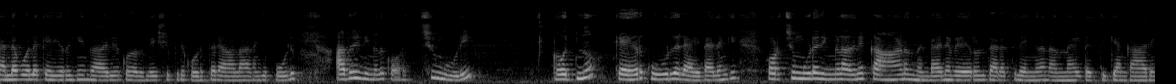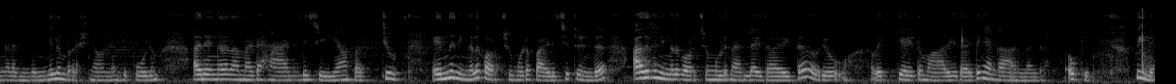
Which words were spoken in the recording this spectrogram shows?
നല്ലപോലെ കെയറിങ്ങും കാര്യമൊക്കെ റിലേഷൻഷിപ്പിൽ കൊടുത്ത ഒരാളാണെങ്കിൽ പോലും അതിന് നിങ്ങൾ കുറച്ചും കൂടി ഒന്ന് കെയർ കൂടുതലായിട്ട്. അല്ലെങ്കിൽ കുറച്ചും കൂടെ നിങ്ങൾ അതിനെ കാണുന്നുണ്ട്. അതിനെ വേറൊരു തലത്തിൽ എങ്ങനെ നന്നായിട്ട് എത്തിക്കാൻ കാര്യങ്ങൾ എന്തെങ്കിലും പ്രശ്നമുണ്ടെങ്കിൽ പോലും അതിനെങ്ങനെ നന്നായിട്ട് ഹാൻഡിൽ ചെയ്യാൻ പറ്റും എന്ന് നിങ്ങൾ കുറച്ചും കൂടെ പഠിച്ചിട്ടുണ്ട്. അതിൽ നിങ്ങൾ കുറച്ചും കൂടി നല്ല ഇതായിട്ട് ഒരു വ്യക്തിയായിട്ട് മാറിയതായിട്ട് ഞാൻ കാണുന്നുണ്ട്. ഓക്കെ പിന്നെ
